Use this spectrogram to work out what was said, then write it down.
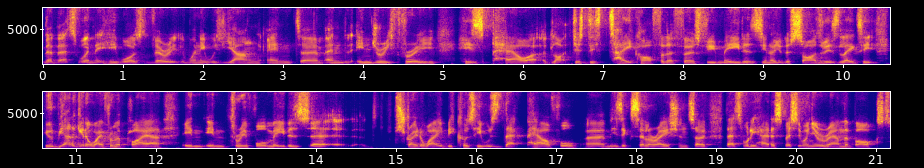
That, that's when he was very when he was young and um, and injury free. His power, like just his takeoff for the first few meters, you know, the size of his legs, he he would be able to get away from a player in in three or four meters. Uh, straight away because he was that powerful um, his acceleration. So that's what he had especially when you're around the box.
